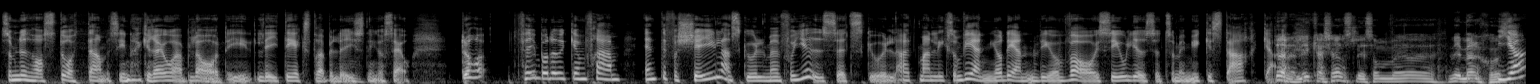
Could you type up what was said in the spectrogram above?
som nu har stått där med sina gråa blad i lite extra belysning och så. Då fiberduken fram, inte för kylans skull men för ljusets skull. Att man liksom vänjer den vid att vara i solljuset som är mycket starkare. Den är lika känslig som eh, vi människor. Ja,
